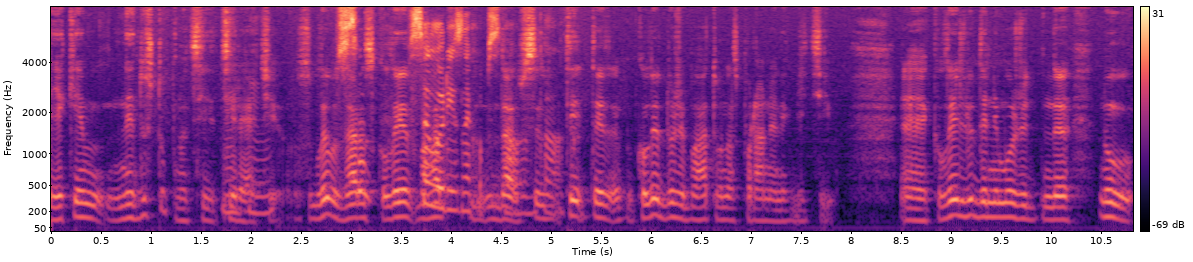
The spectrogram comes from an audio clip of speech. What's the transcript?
яким недоступно ці, ці речі. Особливо зараз, коли в силу різних обставин, в сил- так. ти- ти- коли дуже багато у нас поранених бійців. Е, Коли люди не можуть, ну,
